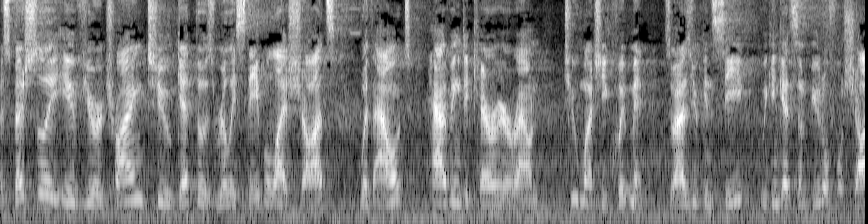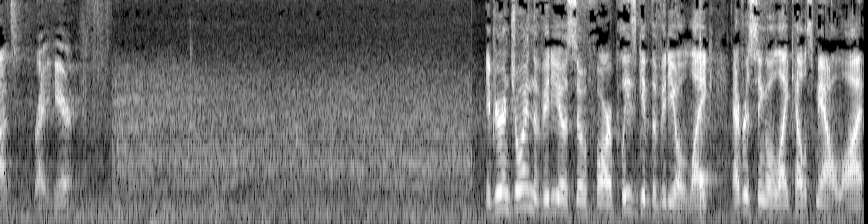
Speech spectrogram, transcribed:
especially if you're trying to get those really stabilized shots without having to carry around too much equipment. So as you can see, we can get some beautiful shots right here. If you're enjoying the video so far, please give the video a like. Every single like helps me out a lot.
